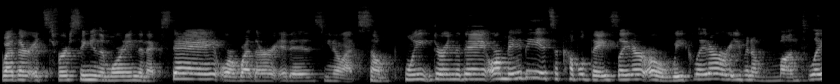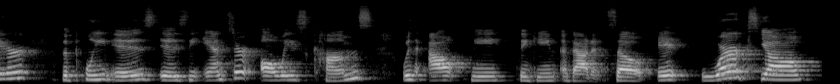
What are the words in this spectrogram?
whether it's first thing in the morning the next day, or whether it is, you know, at some point during the day, or maybe it's a couple days later, or a week later, or even a month later. The point is, is the answer always comes without me thinking about it. So it works, y'all.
